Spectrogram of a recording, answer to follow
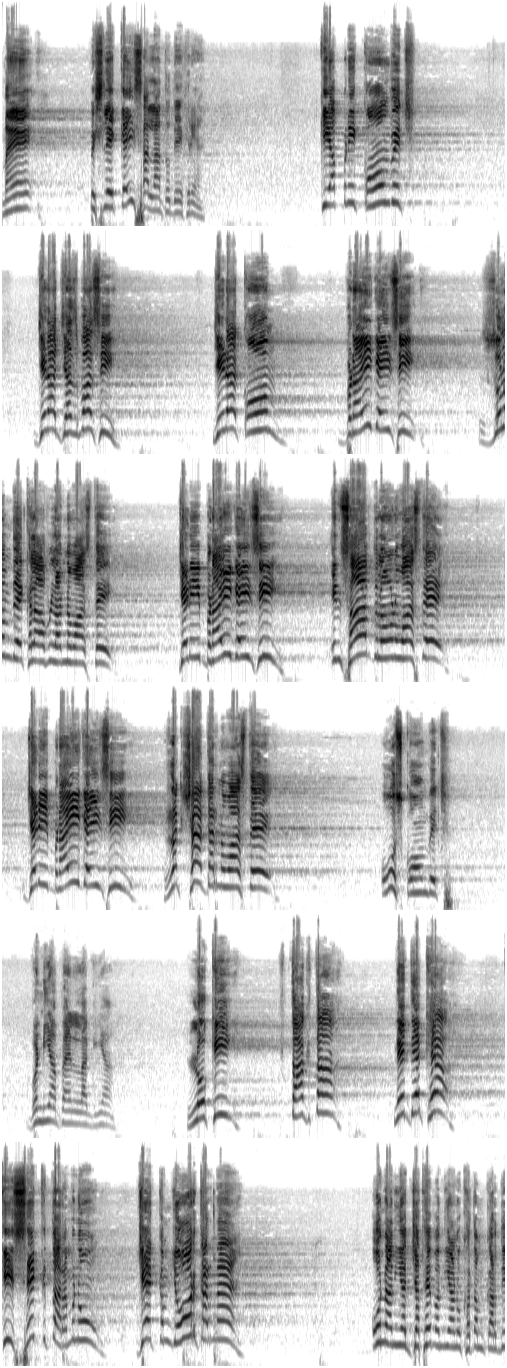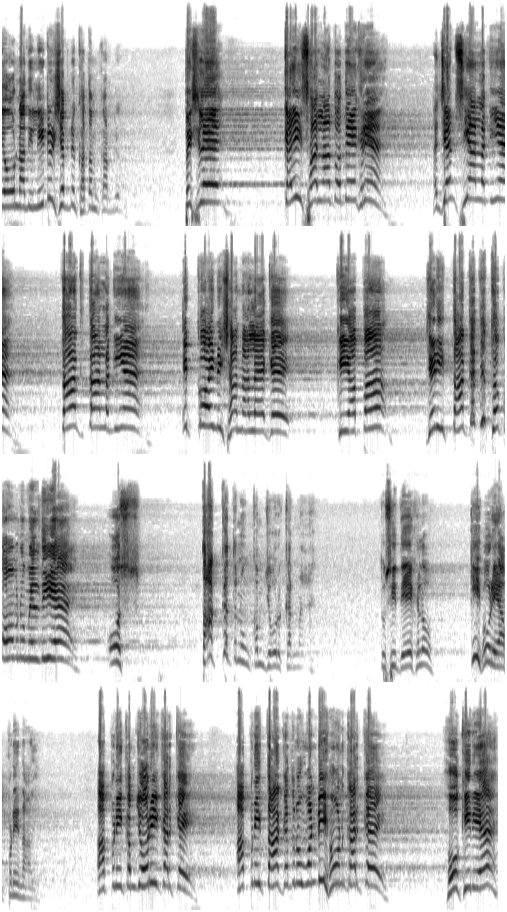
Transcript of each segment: ਮੈਂ ਪਿਛਲੇ ਕਈ ਸਾਲਾਂ ਤੋਂ ਦੇਖ ਰਿਹਾ ਕਿ ਆਪਣੀ ਕੌਮ ਵਿੱਚ ਜਿਹੜਾ ਜਜ਼ਬਾ ਸੀ, ਜਿਹੜਾ ਕੌਮ ਬਣਾਈ ਗਈ ਸੀ, ਜ਼ੁਲਮ ਦੇ ਖਿਲਾਫ ਲੜਨ ਵਾਸਤੇ, ਜਿਹੜੀ ਬਣਾਈ ਗਈ ਸੀ, ਇਨਸਾਫ ਦਿਲਾਉਣ ਵਾਸਤੇ, ਜਿਹੜੀ ਬਣਾਈ ਗਈ ਸੀ ਰੱਖਿਆ ਕਰਨ ਵਾਸਤੇ, ਉਸ ਕੌਮ ਵਿੱਚ ਵੰਡੀਆਂ ਪੈਣ ਲੱਗ ਗਈਆਂ। ਲੋਕੀ ਤਾਕਤਾਂ ਨੇ ਦੇਖਿਆ ਕਿ ਸਿੱਖ ਧਰਮ ਨੂੰ ਜੇ ਕਮਜ਼ੋਰ ਕਰਨਾ ਹੈ, ਉਹਨਾਂ ਦੀਆਂ ਜਥੇਬੰਦੀਆਂ ਨੂੰ ਖਤਮ ਕਰ ਦਿਓ, ਉਹਨਾਂ ਦੀ ਲੀਡਰਸ਼ਿਪ ਨੂੰ ਖਤਮ ਕਰ ਦਿਓ। ਪਿਛਲੇ ਕਈ ਸਾਲਾਂ ਤੋਂ ਦੇਖ ਰਹੇ ਹਾਂ, ਏਜੰਸੀਆਂ ਲੱਗੀਆਂ, ਤਾਕਤਾਂ ਲੱਗੀਆਂ, ਇੱਕੋ ਹੀ ਨਿਸ਼ਾਨਾ ਲੈ ਕੇ ਕਿ ਆਪਾਂ ਜਿਹੜੀ ਤਾਕਤ ਜਿੱਥੋਂ ਕੌਮ ਨੂੰ ਮਿਲਦੀ ਹੈ, ਉਸ ਤਾਕਤ ਨੂੰ ਕਮਜ਼ੋਰ ਕਰਨਾ ਹੈ। ਤੁਸੀਂ ਦੇਖ ਲਓ ਕੀ ਹੋ ਰਿਹਾ ਆਪਣੇ ਨਾਲ। ਆਪਣੀ ਕਮਜ਼ੋਰੀ ਕਰਕੇ, ਆਪਣੀ ਤਾਕਤ ਨੂੰ ਵੰਡੀ ਹੋਣ ਕਰਕੇ। ਹੋ ਕੀ ਰਿਹਾ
